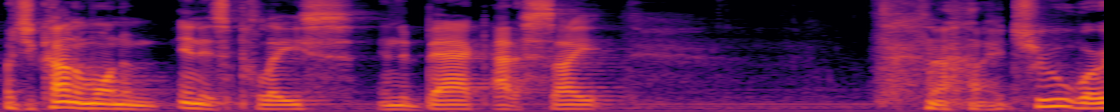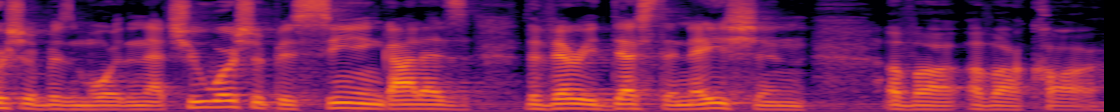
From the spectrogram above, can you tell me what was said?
but you kind of want him in his place, in the back, out of sight. True worship is more than that. True worship is seeing God as the very destination of our, of our car,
